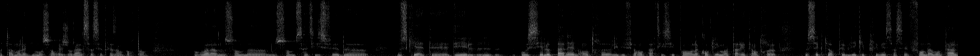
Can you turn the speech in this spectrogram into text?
notamment la dimension régionale, ça c'est très important. Donc voilà, nous sommes, nous sommes satisfaits de, de ce qui a été dit. Aussi le panel entre les différents participants, la complémentarité entre le secteur public et privé, ça c'est fondamental.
